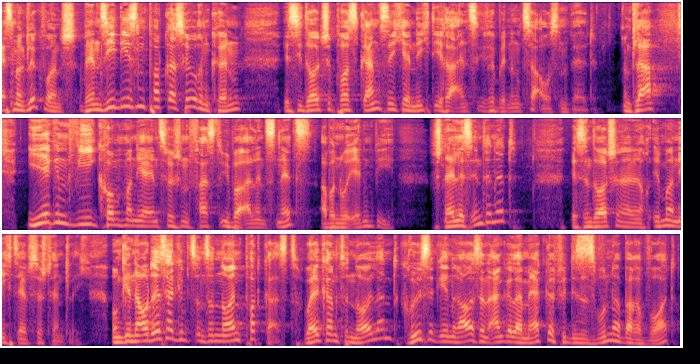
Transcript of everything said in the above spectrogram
Erstmal Glückwunsch. Wenn Sie diesen Podcast hören können, ist die Deutsche Post ganz sicher nicht Ihre einzige Verbindung zur Außenwelt. Und klar, irgendwie kommt man ja inzwischen fast überall ins Netz, aber nur irgendwie. Schnelles Internet ist in Deutschland ja noch immer nicht selbstverständlich. Und genau deshalb gibt's unseren neuen Podcast. Welcome to Neuland. Grüße gehen raus an Angela Merkel für dieses wunderbare Wort.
